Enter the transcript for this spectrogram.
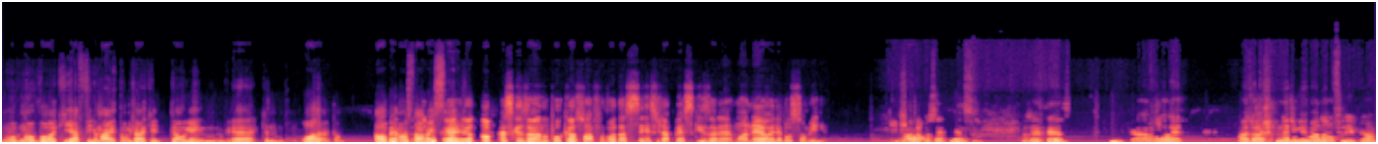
Não, não vou aqui afirmar, então, já que tem alguém é, que não concorda, então. Talvez não, Eu tô, talvez eu, seja. eu tô pesquisando porque eu sou a favor da ciência e da pesquisa, né? O Anel, ele é bolsominion. Não, Então, com certeza. Com certeza. Ah. Mas eu acho que não é a mesma não, Felipe, ó.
